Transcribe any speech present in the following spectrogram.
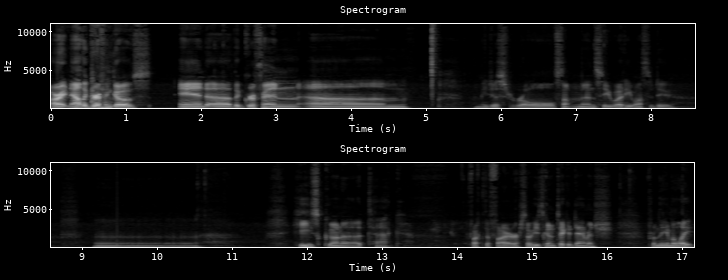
All right, now the Griffin goes, and uh, the Griffin. Um, let me just roll something and see what he wants to do. Uh, he's gonna attack. Fuck the fire. So he's gonna take a damage from the immolate,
